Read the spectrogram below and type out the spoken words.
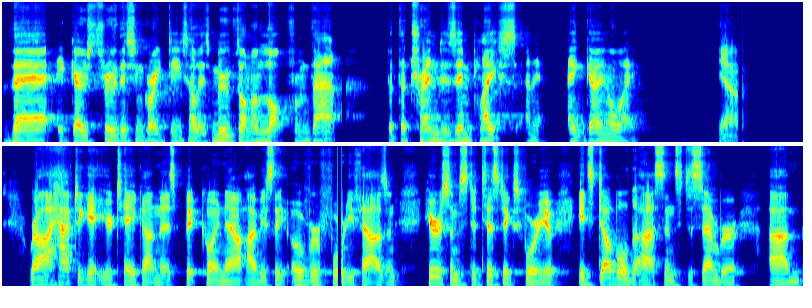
there, it goes through this in great detail. It's moved on a lot from that, but the trend is in place and it ain't going away. Yeah. Raoul, I have to get your take on this. Bitcoin now obviously over 40,000. Here are some statistics for you. It's doubled uh, since December. Um,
